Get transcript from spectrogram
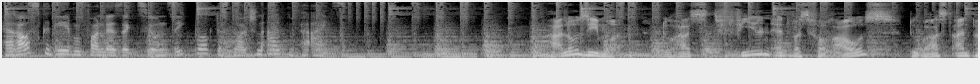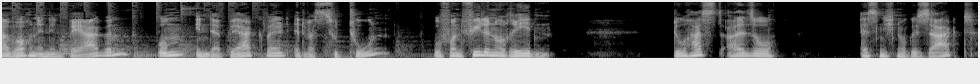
Herausgegeben von der Sektion Siegburg des Deutschen Alpenvereins. Hallo Simon, du hast vielen etwas voraus. Du warst ein paar Wochen in den Bergen, um in der Bergwelt etwas zu tun, wovon viele nur reden. Du hast also es nicht nur gesagt,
